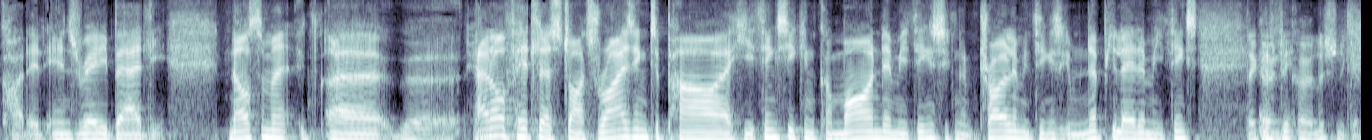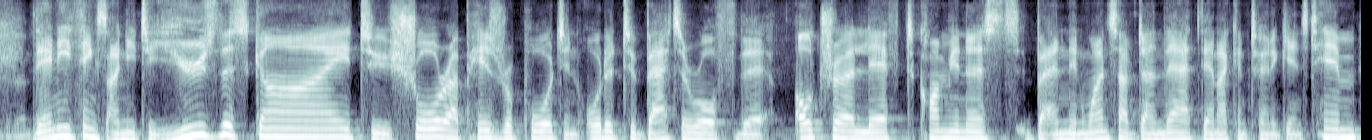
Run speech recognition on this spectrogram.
God, it ends really badly. Nelson, uh, uh, Adolf Hitler starts rising to power. He thinks he can command him. He thinks he can control him. He thinks he can manipulate him. He thinks They go into it- coalition together, they? then he thinks I need to use this guy to shore up his report in order to batter off the ultra left communists. But and then once I've done that, then I can turn against him.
